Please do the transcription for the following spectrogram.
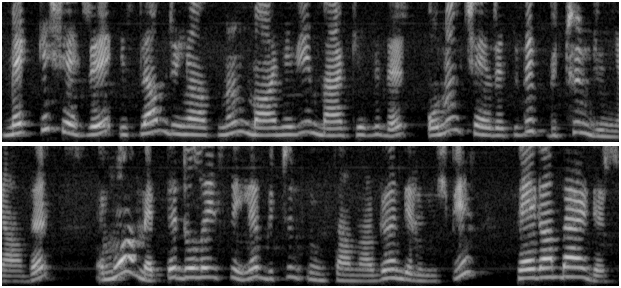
Mekke şehri İslam dünyasının manevi merkezidir. Onun çevresi de bütün dünyadır. E, Muhammed de dolayısıyla bütün insanlığa gönderilmiş bir peygamberdir.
